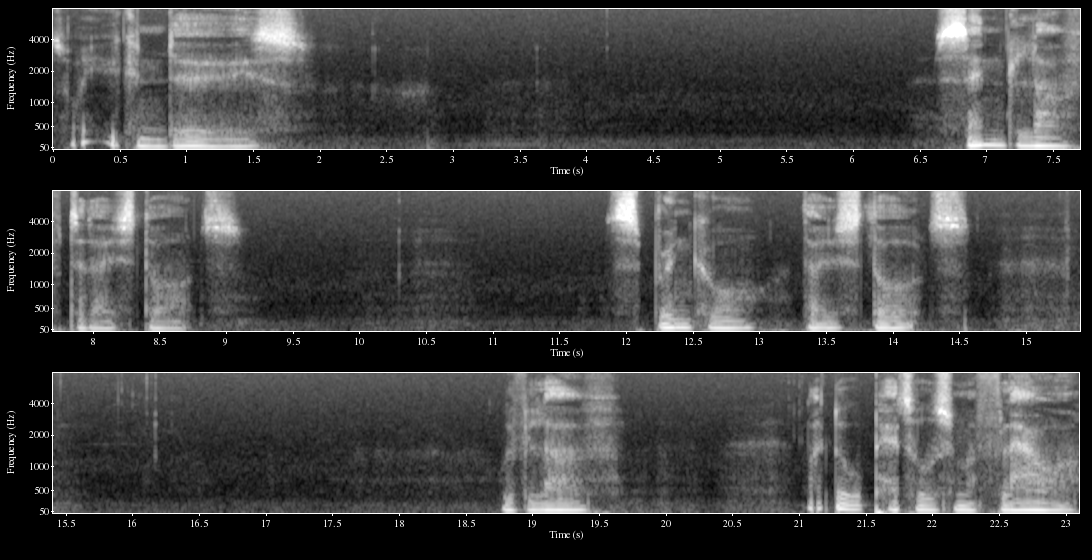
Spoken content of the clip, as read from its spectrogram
So, what you can do is Send love to those thoughts. Sprinkle those thoughts with love, like little petals from a flower.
